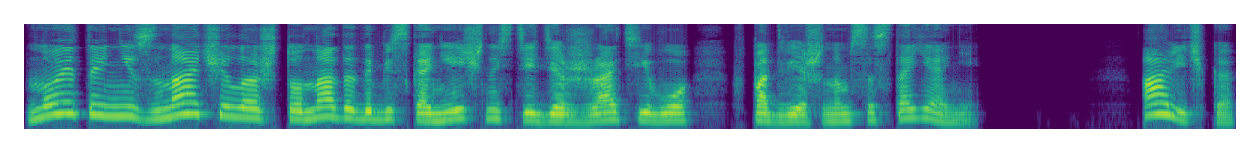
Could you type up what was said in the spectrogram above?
но это не значило, что надо до бесконечности держать его в подвешенном состоянии. «Алечка,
